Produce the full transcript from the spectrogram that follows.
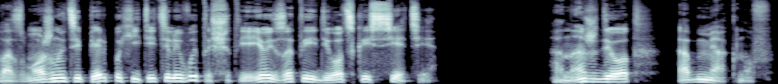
Возможно, теперь похитители вытащат ее из этой идиотской сети. Она ждет, обмякнув.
